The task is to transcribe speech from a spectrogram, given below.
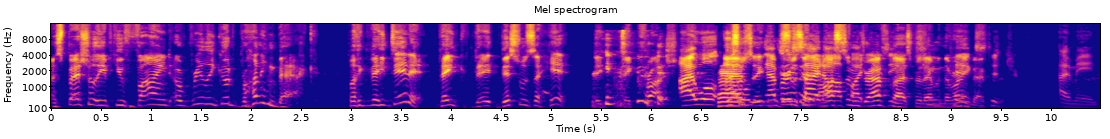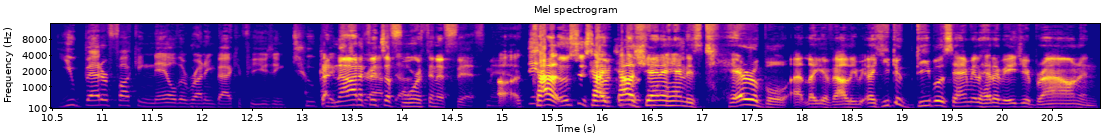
Especially if you find a really good running back, like they did it. They they this was a hit. They they crushed. I will, Yeah, I this will was never this was an sign off awesome on draft using class for them in the running back to position. dr- I mean, you better fucking nail the running back if you're using two picks. Not if it's a draft up. fourth and a fifth, man. Uh, Kyle, those just Kyle, Kyle worth it. Shanahan is terrible at like evaluating. Like he took Deebo Samuel ahead of AJ Brown, and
